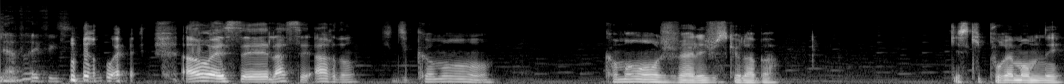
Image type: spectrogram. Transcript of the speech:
là-bas. Ah ouais, c'est là, c'est hard. Hein. Tu dis comment, comment je vais aller jusque là-bas? Qu'est-ce qui pourrait m'emmener?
